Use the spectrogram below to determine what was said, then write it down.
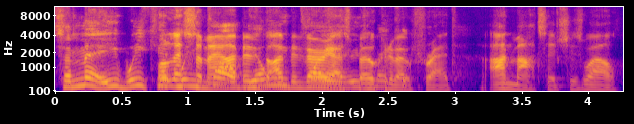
to me, we can. well, listen, mate, I've been I've been very outspoken making, about Fred and Matic as well.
